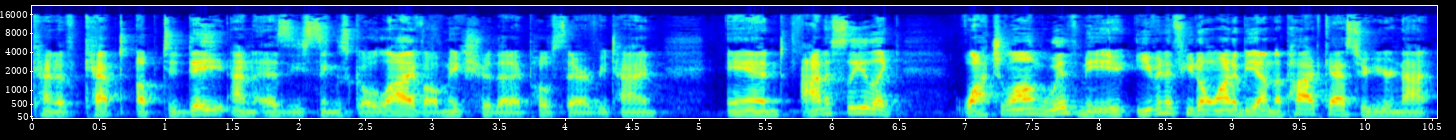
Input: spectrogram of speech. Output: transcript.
kind of kept up to date on as these things go live. I'll make sure that I post there every time. And honestly, like, watch along with me, even if you don't want to be on the podcast or you're not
